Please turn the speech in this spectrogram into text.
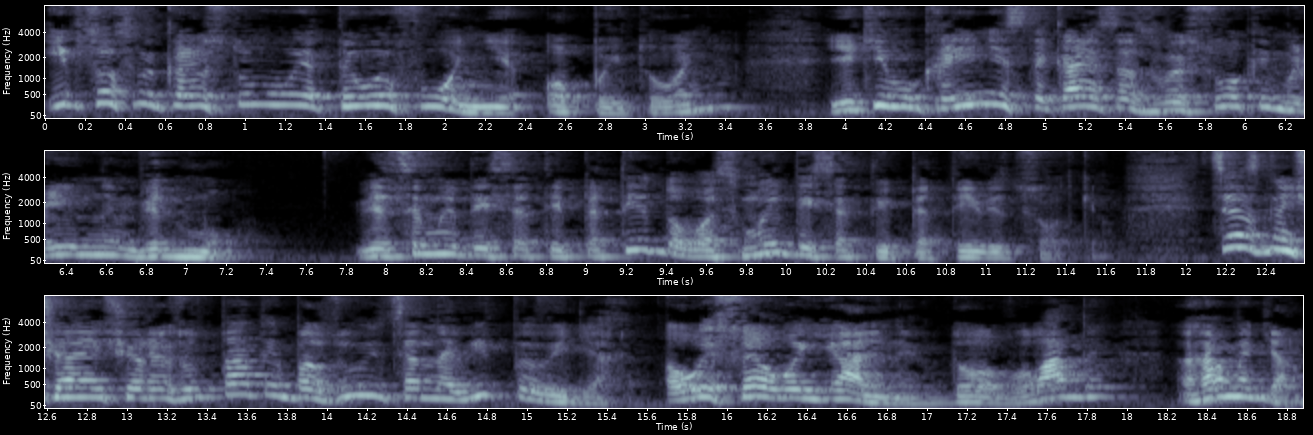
Іпсос використовує телефонні опитування, які в Україні стикаються з високим рівнем відмов від 75 до 85%. Це означає, що результати базуються на відповідях лише лояльних до влади громадян,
